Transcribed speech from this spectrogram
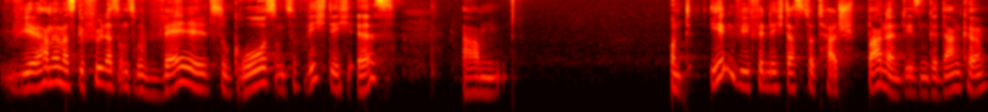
wir haben immer das Gefühl, dass unsere Welt so groß und so wichtig ist. Ähm, und irgendwie finde ich das total spannend, diesen Gedanke,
